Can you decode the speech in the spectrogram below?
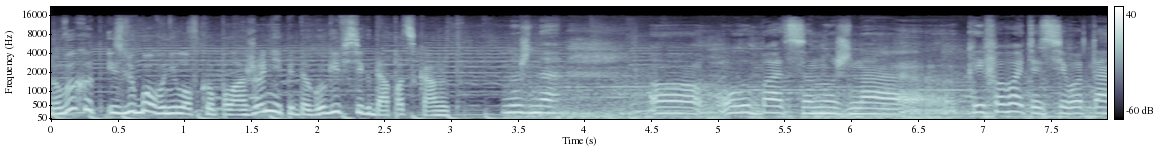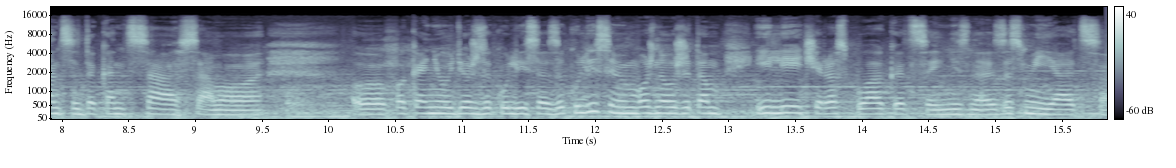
Но выход из любого неловкого положения педагоги всегда подскажут. Нужно э, улыбаться, нужно кайфовать от всего танца до конца самого, пока не уйдешь за кулисы. А за кулисами можно уже там и лечь, и расплакаться, и, не знаю, засмеяться.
